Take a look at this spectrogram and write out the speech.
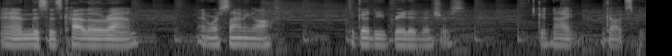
And this is Kylo Ran. and we're signing off to go do great adventures. Good night. Godspeed.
